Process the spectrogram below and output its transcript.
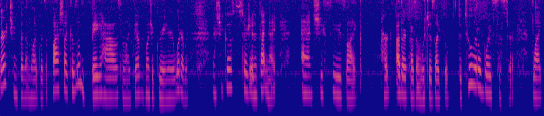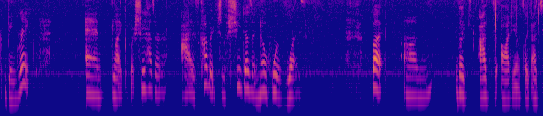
searching for them, like with a flashlight, because it's a big house and like they have a bunch of greenery, whatever. And she goes to search, and it's at night, and she sees like her other cousin, which is like the, the two little boys' sister, like being raped. And like, but she has her eyes covered, so she doesn't know who it was. But um, like as the audience, like as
